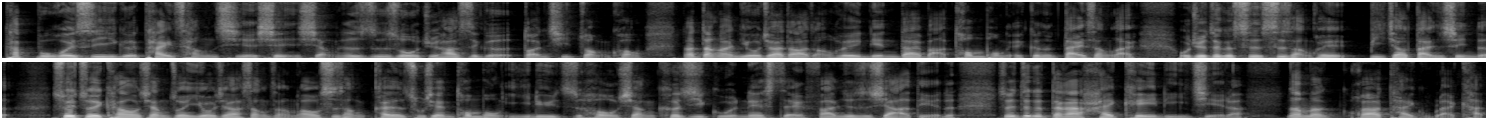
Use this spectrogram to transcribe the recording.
它不会是一个太长期的现象，就是只是说，我觉得它是一个短期状况。那当然，油价大涨会连带把通膨也跟着带上来，我觉得这个是市场会比较担心的。所以，昨天看到像昨天油价上涨，然后市场开始出现通膨疑虑之后，像科技股的 Nest 反正就是下跌的，所以这个大概还可以理解了。那么回到台股来看。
